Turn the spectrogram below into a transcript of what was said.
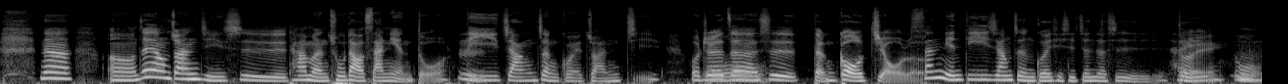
那嗯，这张专辑是他们出道三年多第一张正规专辑，我觉得真的是等够久了。三年第一张正规，其实真的是对，嗯。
